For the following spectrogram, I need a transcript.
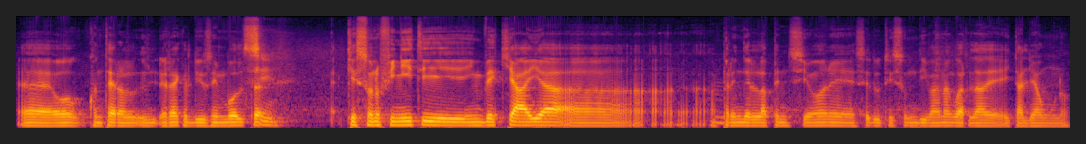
eh, o quant'era il record di Usain Bolt Sì, che sono finiti in vecchiaia a, a prendere la pensione seduti su un divano a guardare Italia 1.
